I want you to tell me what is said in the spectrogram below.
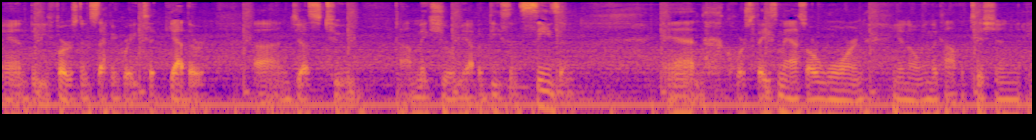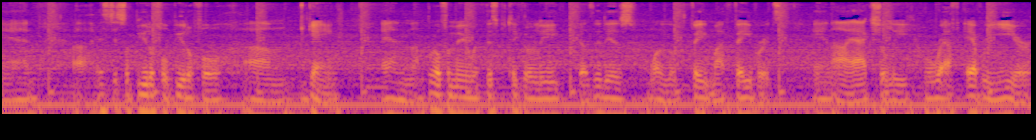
and the first and second grade together uh, just to uh, make sure we have a decent season. And of course, face masks are worn, you know, in the competition, and uh, it's just a beautiful, beautiful um, game. And I'm real familiar with this particular league because it is one of the my favorites, and I actually ref every year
